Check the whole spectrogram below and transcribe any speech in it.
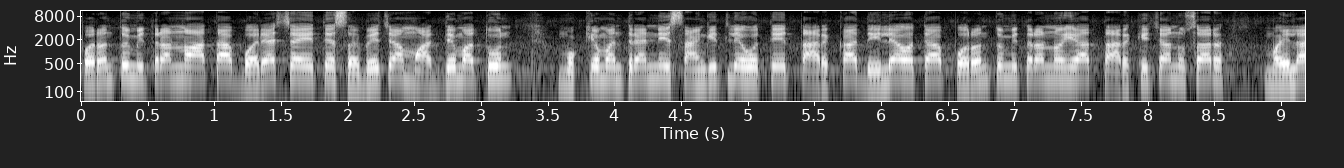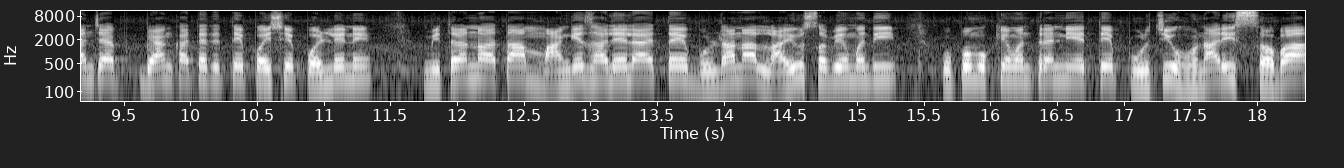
परंतु मित्रांनो आता बऱ्याचशा येथे सभेच्या माध्यमातून मुख्यमंत्र्यांनी सांगितले होते तारखा दिल्या होत्या. परंतु मित्रांनो ह्या तारखेच्यानुसार महिलांच्या बँक खात्यात येथे पैसे पडले नाही. मित्रांनो आता मागे झालेलं आहे ते बुलढाणा लाईव्ह सभेमध्ये उपमुख्यमंत्र्यांनी येथे पुढची होणारी सभा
